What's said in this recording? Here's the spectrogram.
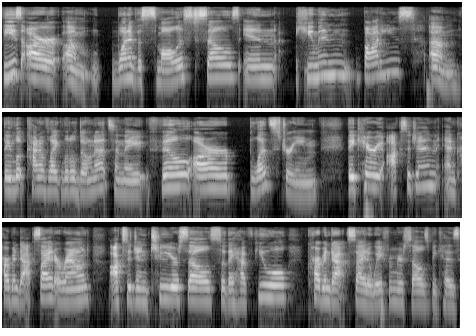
These are um, one of the smallest cells in human bodies. Um, they look kind of like little donuts and they fill our bloodstream. They carry oxygen and carbon dioxide around, oxygen to your cells so they have fuel, carbon dioxide away from your cells because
